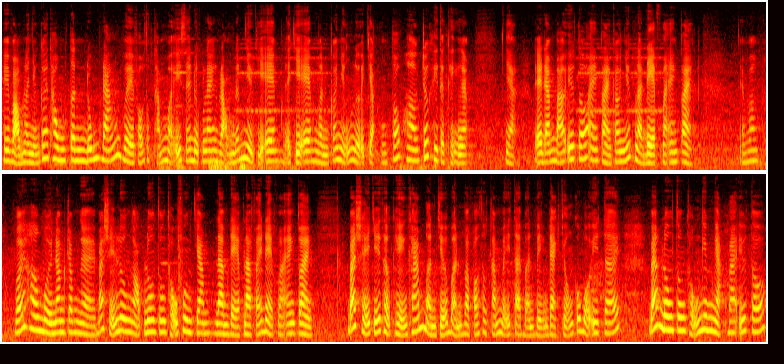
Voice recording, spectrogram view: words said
Hy vọng là những cái thông tin đúng đắn về phẫu thuật thẩm mỹ sẽ được lan rộng đến nhiều chị em để chị em mình có những lựa chọn tốt hơn trước khi thực hiện ạ. Dạ, để đảm bảo yếu tố an toàn cao nhất là đẹp và an toàn. Dạ vâng, với hơn 10 năm trong nghề, bác sĩ Lương Ngọc luôn tuân thủ phương châm làm đẹp là phải đẹp và an toàn. Bác sĩ chỉ thực hiện khám bệnh, chữa bệnh và phẫu thuật thẩm mỹ tại bệnh viện đạt chuẩn của Bộ Y tế. Bác luôn tuân thủ nghiêm ngặt ba yếu tố:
